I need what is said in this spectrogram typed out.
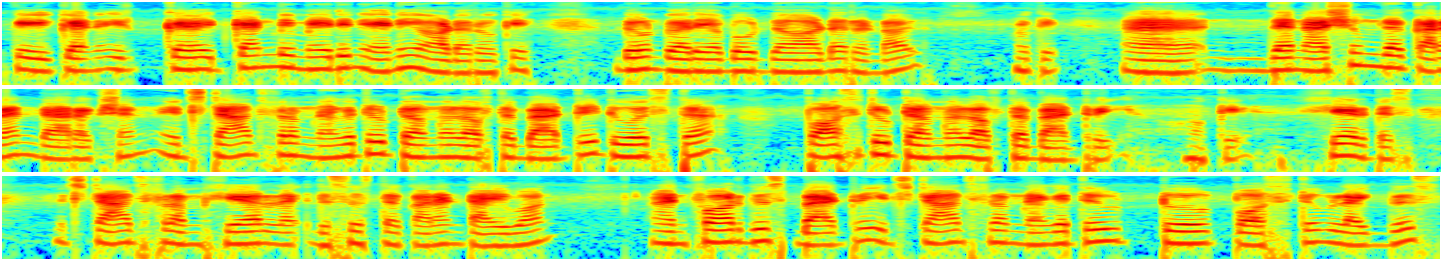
Okay you can it, it can be made in any order okay? Don't worry about the order and all. Okay uh, then assume the current direction. It starts from negative terminal of the battery towards the positive terminal of the battery. Okay here it is. It starts from here like this is the current I1 and for this battery it starts from negative to positive like this.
